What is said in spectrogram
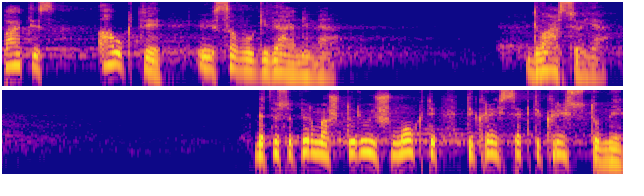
patys aukti savo gyvenime, dvasioje. Bet visų pirma, aš turiu išmokti tikrai sekti Kristumi.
